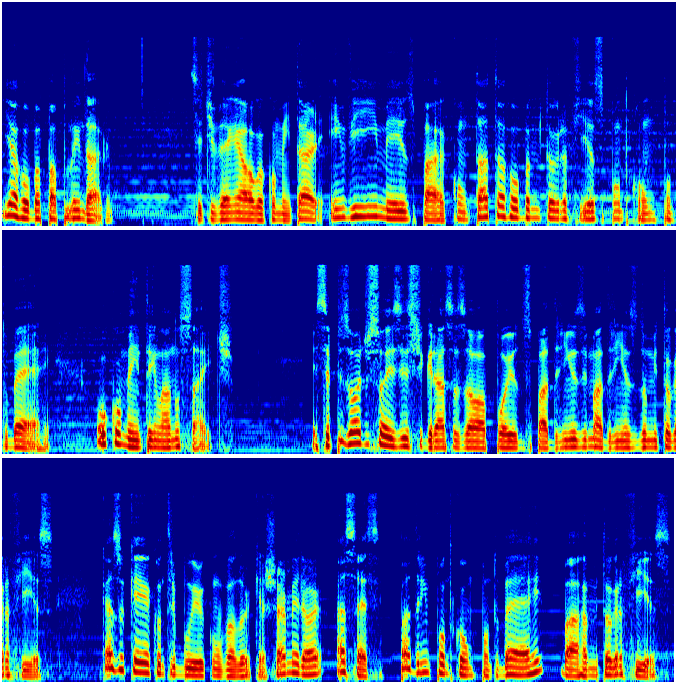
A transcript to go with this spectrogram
e arroba papo lendário. Se tiverem algo a comentar, enviem e-mails para contato@mitografias.com.br ou comentem lá no site. Esse episódio só existe graças ao apoio dos padrinhos e madrinhas do Mitografias. Caso queira contribuir com o valor que achar melhor, acesse padrim.com.br/mitografias.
